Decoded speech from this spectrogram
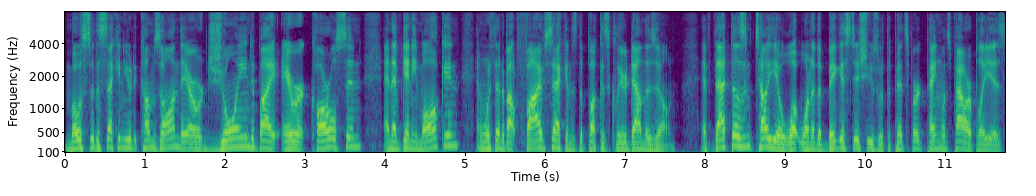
Most of the second unit comes on. They are joined by Erik Karlsson and Evgeny Malkin, and within about five seconds, the puck is cleared down the zone. If that doesn't tell you what one of the biggest issues with the Pittsburgh Penguins power play is,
